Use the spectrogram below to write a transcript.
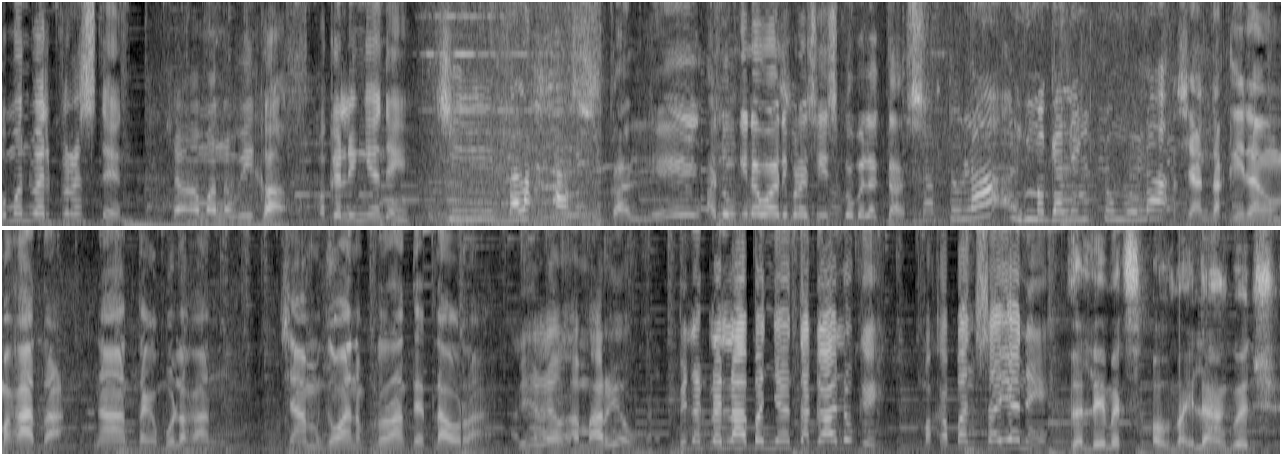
Commonwealth President. Siya ang ama ng wika. Magaling yan eh. Si Balaktas. Galing. Anong ginawa ni Francisco Balagtas? Sa tula, magaling tumula. Siya ang dakilang Makata na taga Bulacan. Siya ang magawa ng Florante at Laura. Yun lang ang Mario. Pinaglalaban niya ang Tagalog eh. Makabansa yan eh. The limits of my language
